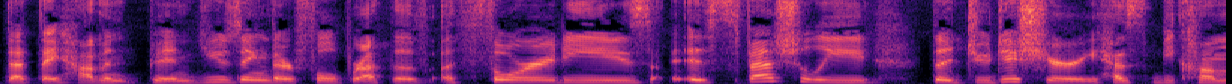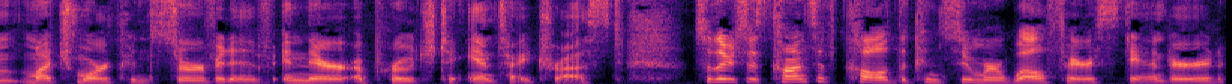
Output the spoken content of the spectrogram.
that they haven't been using their full breadth of authorities, especially the judiciary has become much more conservative in their approach to antitrust. So there's this concept called the consumer welfare standard,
